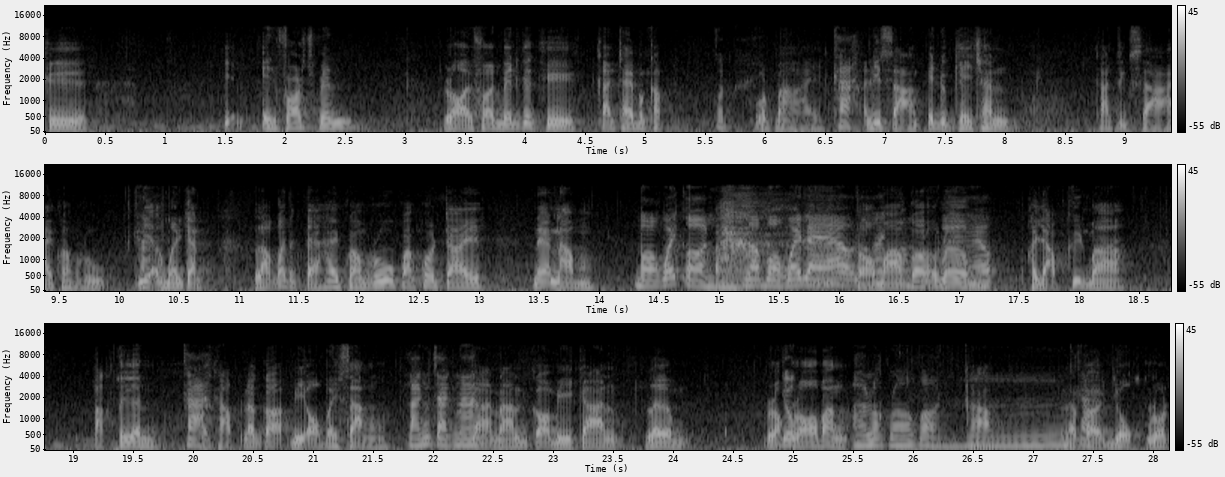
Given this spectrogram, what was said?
คือ enforcement law enforcement ก็คือการใช้บังคับกฎกฎหมายค่ะอันที่3 education การศึกษาให้ความรู้ค่ะเนี่ยเหมือนกัน เราก็ตั้งแต่ให้ความรู้ความเข้าใจแนะนำบอกไว้ก่อน เราบอกไว้แล้วต่อมาก็าให้ควเริ่มแล้ว ขยับขึ้นมาตักเตือนค่ะ นะครับ แล้วก็มีออกใบสั่ง หลังจากนั้นจากนั้นก็มีการเริ่มล็อกยกล้อบ้างเอาล็อกล้อก่อนครับ อืมแล้วก็ค่ะ ยกรถ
